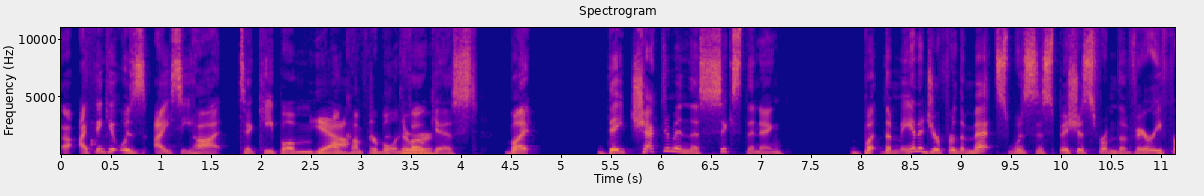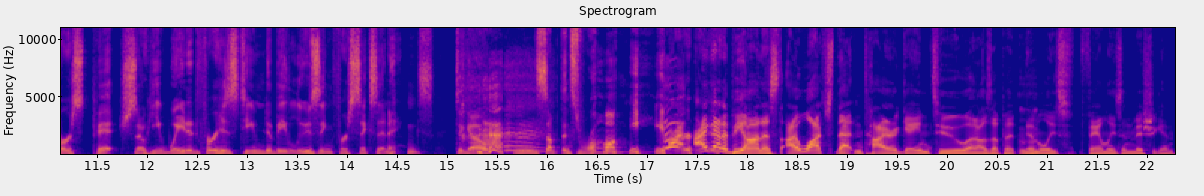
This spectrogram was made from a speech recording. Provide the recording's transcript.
uh, I think it was icy hot to keep him Yeah. uncomfortable and There were- focused. But they checked him in the sixth inning. But the manager for the Mets was suspicious from the very first pitch, so he waited for his team to be losing for six innings to go. "Hmm, something's wrong here. I, I got to be honest. I watched that entire game too, and I was up at Mhm. Emily's family's in Michigan.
